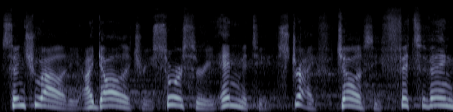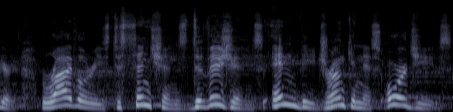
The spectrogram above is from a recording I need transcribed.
sensuality, idolatry, sorcery, enmity, strife, jealousy, fits of anger, rivalries, dissensions, divisions, envy, drunkenness, orgies,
